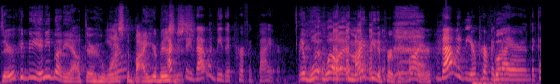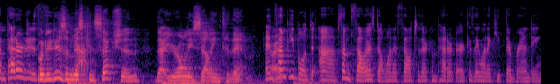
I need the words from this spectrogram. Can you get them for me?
there could be anybody out there who You wants know, to buy your business. Actually, that would be the perfect buyer. it would, well, it might be the perfect buyer, That would be your perfect But- buyer. The competitor but it is a yeah. misconception that you're only selling to them. And right? some people, uh, some sellers don't want to sell to their competitor because they want to keep their branding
